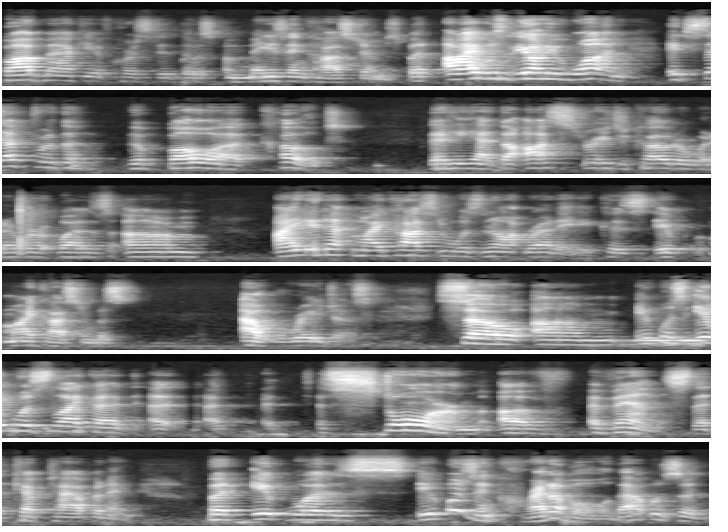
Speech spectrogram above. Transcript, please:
Bob Mackie of course did those amazing costumes but I was the only one except for the the boa coat that he had the ostrich coat or whatever it was um I didn't have, my costume was not ready cuz it my costume was outrageous. So um it was it was like a, a, a a storm of events that kept happening. But it was it was incredible. That was a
